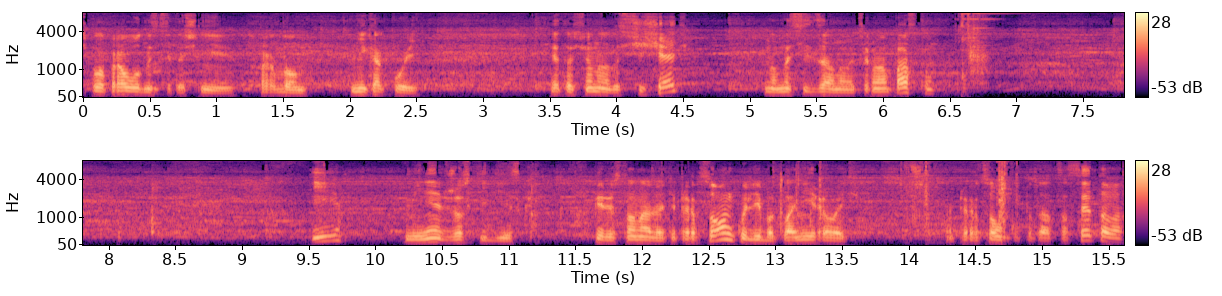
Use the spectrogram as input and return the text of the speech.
теплопроводности точнее, пардон, никакой. Это все надо счищать, наносить заново термопасту и менять жесткий диск. Переустанавливать операционку, либо клонировать операционку пытаться с этого.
